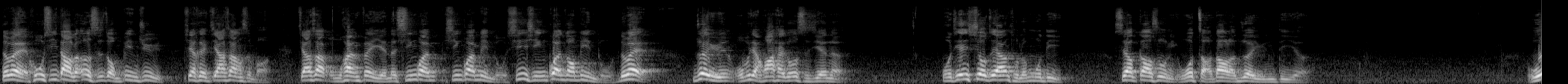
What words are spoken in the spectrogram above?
对不对？呼吸道的二十种病菌，现在可以加上什么？加上武汉肺炎的新冠新冠病毒、新型冠状病毒，对不对？瑞云，我不想花太多时间了。我今天秀这张图的目的是要告诉你，我找到了瑞云第二。我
